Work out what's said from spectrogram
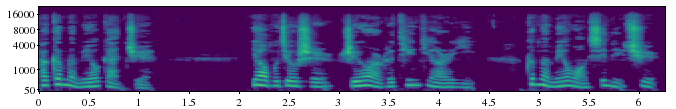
他根本没有感觉，要不就是只用耳朵听听而已，根本没有往心里去。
